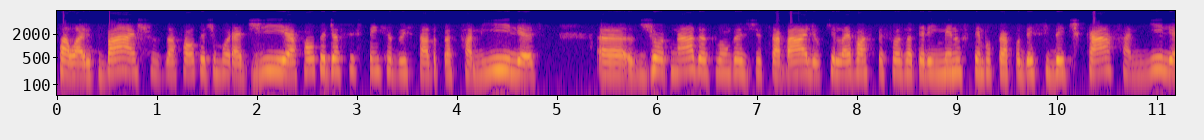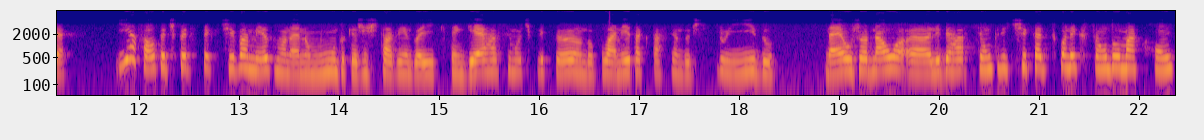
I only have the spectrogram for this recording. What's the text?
salários baixos, a falta de moradia, a falta de assistência do Estado para as famílias, uh, jornadas longas de trabalho que levam as pessoas a terem menos tempo para poder se dedicar à família e a falta de perspectiva mesmo, né, no mundo que a gente está vendo aí, que tem guerra se multiplicando, o planeta que está sendo destruído. Né? O jornal uh, Liberação critica a desconexão do Macron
